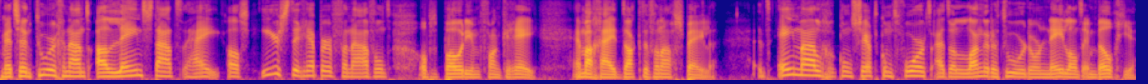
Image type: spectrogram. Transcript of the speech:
Met zijn tour genaamd Alleen staat hij als eerste rapper vanavond op het podium van Carré. En mag hij het dak ervan afspelen. Het eenmalige concert komt voort uit een langere tour door Nederland en België.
